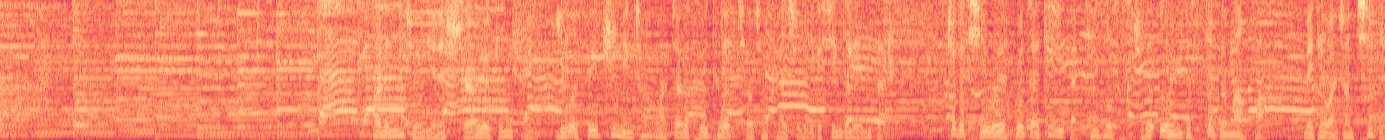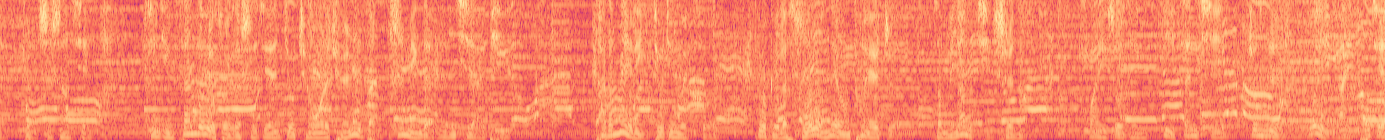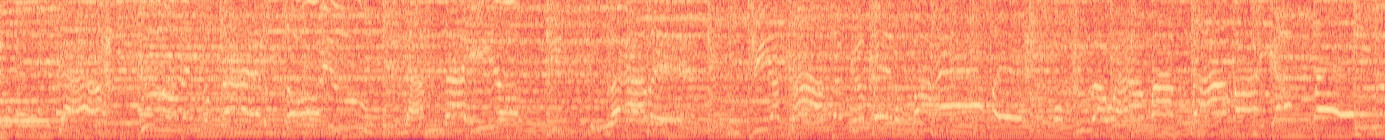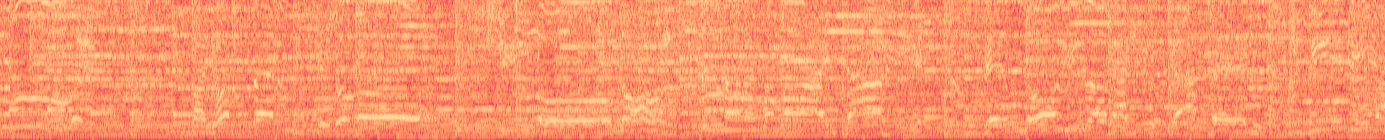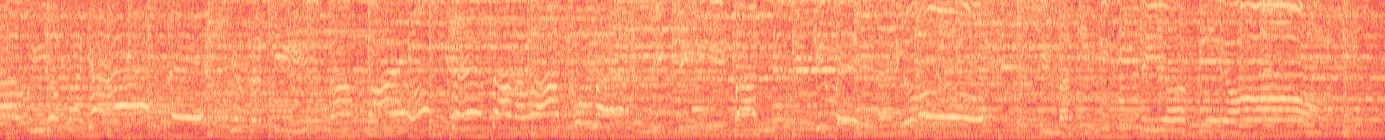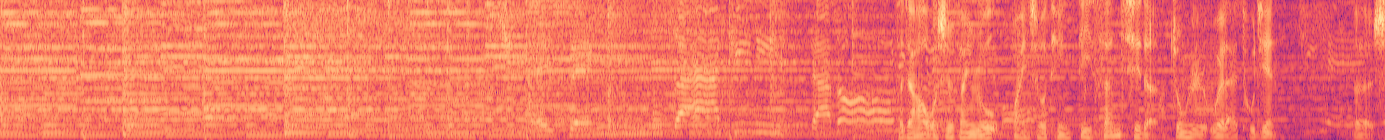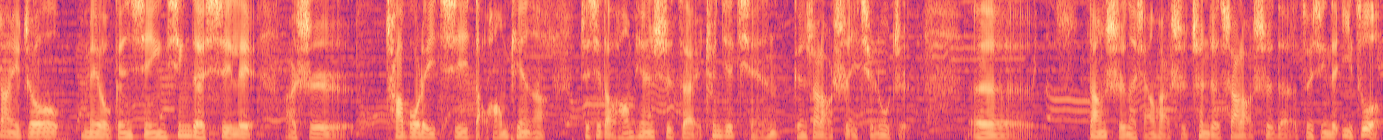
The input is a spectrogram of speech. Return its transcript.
二零一九年十二月中旬，一位非知名插画家的推特悄悄开始了一个新的连载。这个题为“会在第一百天后死去的鳄鱼”的四格漫画，每天晚上七点准时上线。仅仅三个月左右的时间，就成为了全日本知名的人气 IP。它的魅力究竟为何？又给了所有内容创业者 怎么样的启示呢？欢迎收听第三期《中日未来图鉴》。是樊玉茹，欢迎收听第三期的《中日未来图鉴》。呃，上一周没有更新新的系列，而是插播了一期导航片啊。这期导航片是在春节前跟沙老师一起录制的。呃，当时呢想法是趁着沙老师的最新的译作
